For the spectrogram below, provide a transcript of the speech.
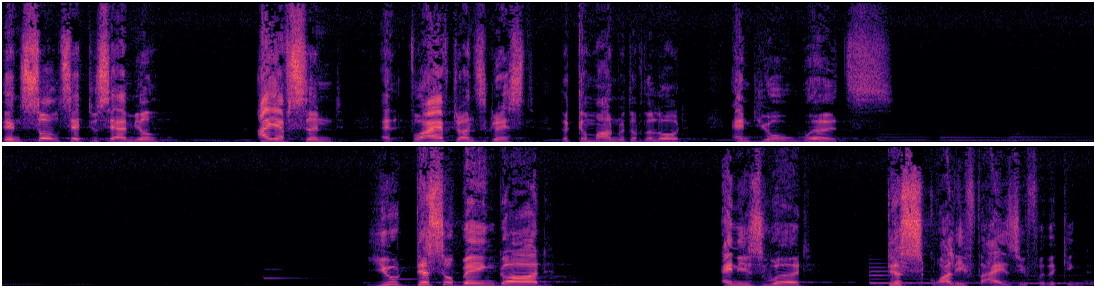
Then Saul said to Samuel, I have sinned, for I have transgressed the commandment of the Lord and your words. You disobeying God and His word disqualifies you for the kingdom.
